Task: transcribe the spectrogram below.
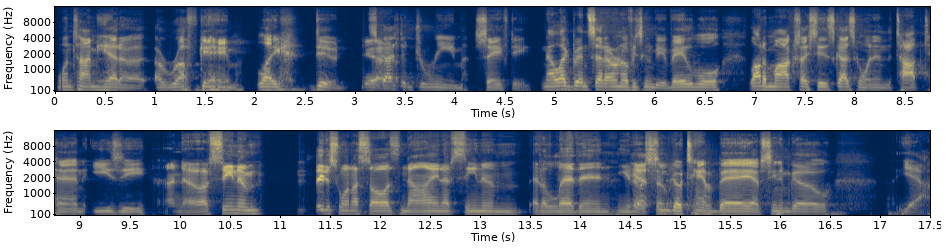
one time he had a, a rough game. Like, dude, this guy's a dream safety. Now, like Ben said, I don't know if he's going to be available. A lot of mocks I see this guy's going in the top 10 easy. I know I've seen him. Latest one I saw is nine. I've seen him at eleven. You know, Yeah, I've seen him go Tampa Bay. I've seen him go, yeah,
